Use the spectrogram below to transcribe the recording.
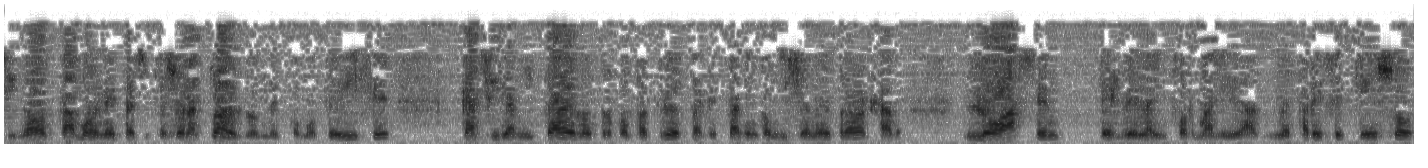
si no estamos en esta situación actual donde como te dije casi la mitad de nuestros compatriotas que están en condiciones de trabajar lo hacen desde la informalidad. Me parece que eso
